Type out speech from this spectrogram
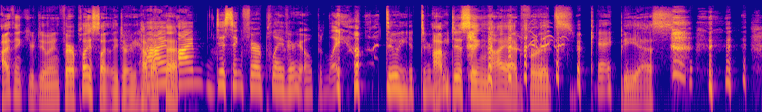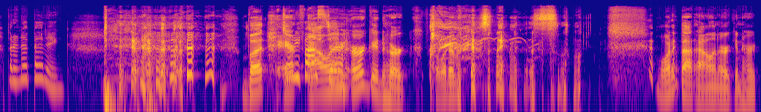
I think you're doing Fair Play slightly dirty. How about I'm, that? I'm dissing fair play very openly. I'm not doing it dirty. I'm dissing Nyad for its okay, BS. but Annette Bening. But Jodie Er- Alan. Ergenhurt, or whatever his name is. what about Alan Ergenhurt?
